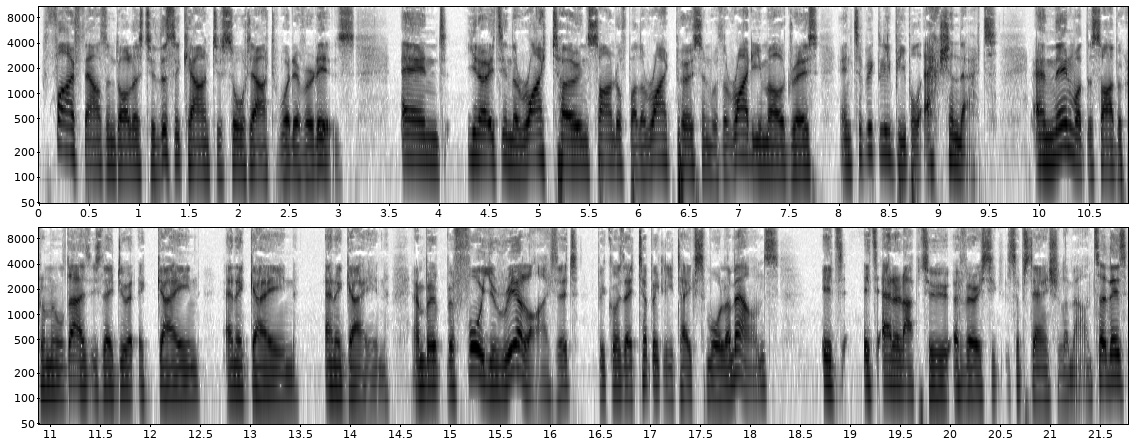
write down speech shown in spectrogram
five thousand dollars to this account to sort out whatever it is? And you know it's in the right tone signed off by the right person with the right email address and typically people action that and then what the cyber criminal does is they do it again and again and again and b- before you realize it because they typically take small amounts it's it's added up to a very substantial amount. So there's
